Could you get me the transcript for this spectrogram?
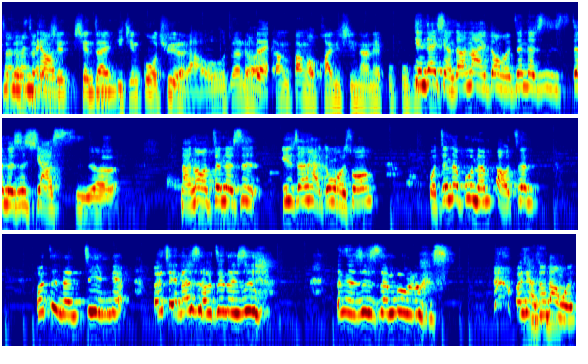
这个这个现现在已经过去了啦，我我真的对帮帮我宽心啊，那不不不。现在想到那一段，我真的是真的是吓死了。然后真的是医生还跟我说，我真的不能保证，我只能尽量。而且那时候真的是真的是生不如死。我想说，让我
